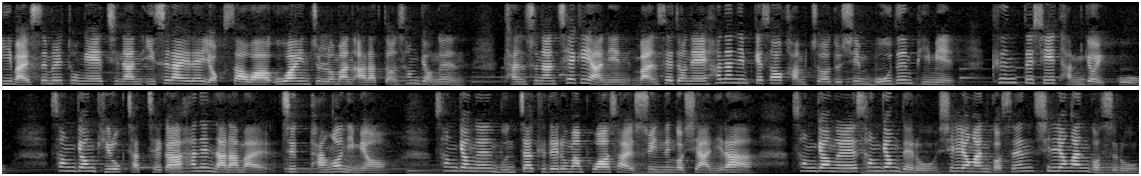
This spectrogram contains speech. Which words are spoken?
이 말씀을 통해 지난 이스라엘의 역사와 우화인 줄로만 알았던 성경은 단순한 책이 아닌 만세전에 하나님께서 감추어 두신 모든 비밀, 큰 뜻이 담겨 있고 성경 기록 자체가 하늘나라 말, 즉 방언이며 성경은 문자 그대로만 보아서 알 수 있는 것이 아니라 성경을 성경대로 신령한 것은 신령한 것으로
